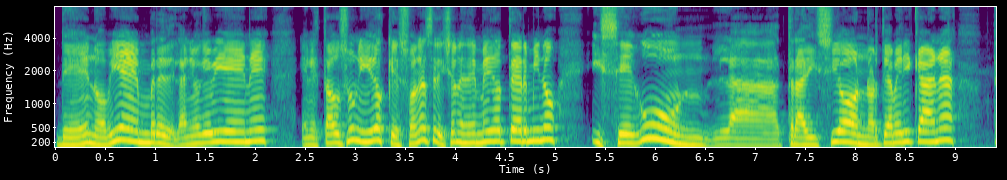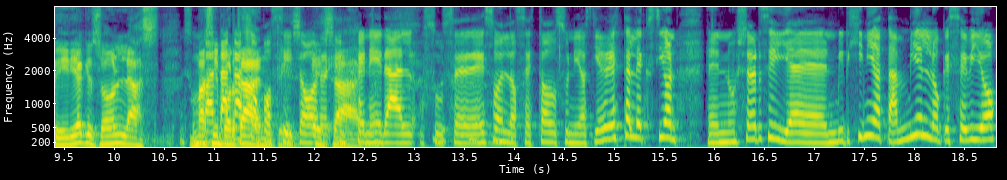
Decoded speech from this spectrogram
de noviembre del año que viene en Estados Unidos, que son las elecciones de medio término y según la tradición norteamericana, te diría que son las más importantes. opositor en general sucede eso en los Estados Unidos. Y en esta elección en New Jersey y en Virginia también lo que se vio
